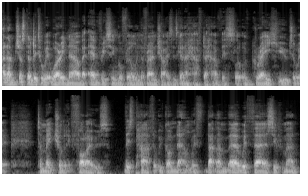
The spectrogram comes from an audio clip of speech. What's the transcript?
And I'm just a little bit worried now that every single film in the franchise is going to have to have this sort of grey hue to it to make sure that it follows this path that we've gone down with Batman, uh, with uh, Superman.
